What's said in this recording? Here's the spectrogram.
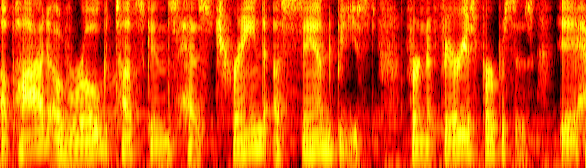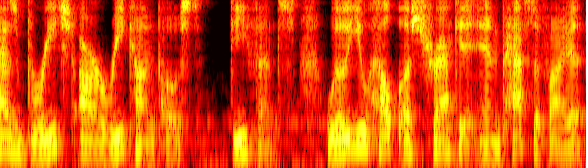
a pod of rogue Tuskens has trained a sand beast for nefarious purposes. It has breached our recon post defense. Will you help us track it and pacify it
